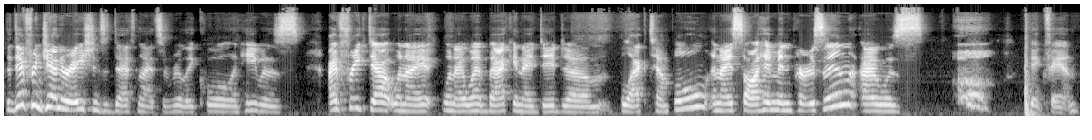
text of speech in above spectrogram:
The different generations of Death Knights are really cool. And he was I freaked out when I when I went back and I did um, Black Temple and I saw him in person. I was oh, big fan.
